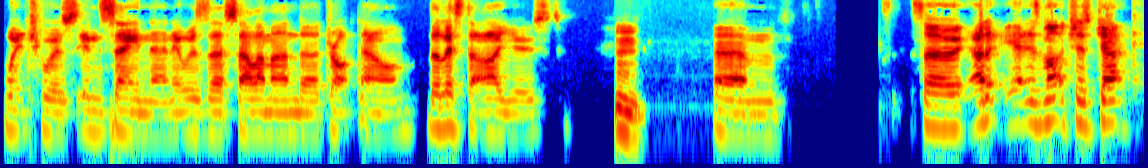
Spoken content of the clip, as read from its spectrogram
which was insane. Then it was the Salamander drop down, the list that I used. Hmm. Um, so I as much as Jack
